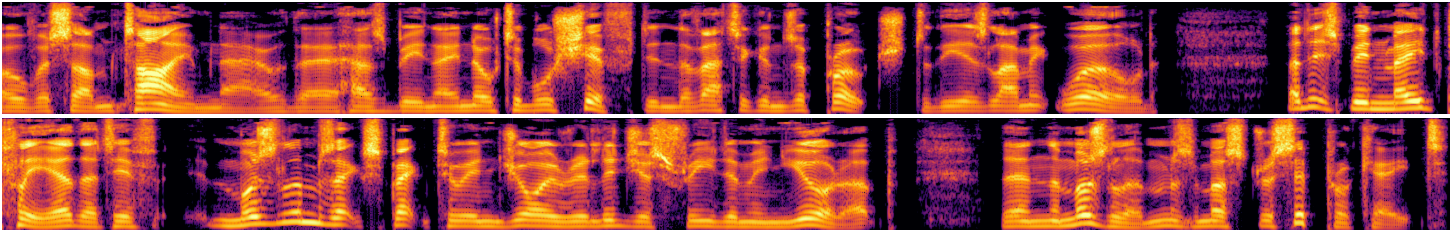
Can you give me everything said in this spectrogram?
Over some time now there has been a notable shift in the Vatican's approach to the Islamic world, and it's been made clear that if Muslims expect to enjoy religious freedom in Europe, then the Muslims must reciprocate,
